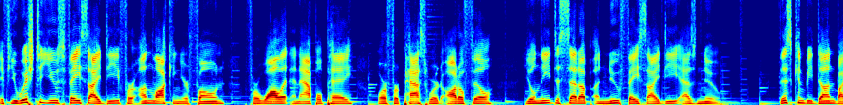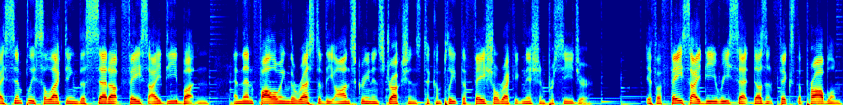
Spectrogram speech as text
If you wish to use Face ID for unlocking your phone, for Wallet and Apple Pay, or for password autofill, you'll need to set up a new Face ID as new. This can be done by simply selecting the Set up Face ID button and then following the rest of the on-screen instructions to complete the facial recognition procedure. If a Face ID reset doesn't fix the problem,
